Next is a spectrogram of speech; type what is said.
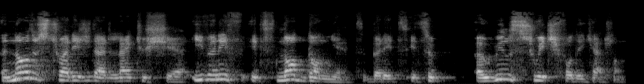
another strategy that I'd like to share, even if it's not done yet, but it's, it's a, a real switch for Decathlon.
